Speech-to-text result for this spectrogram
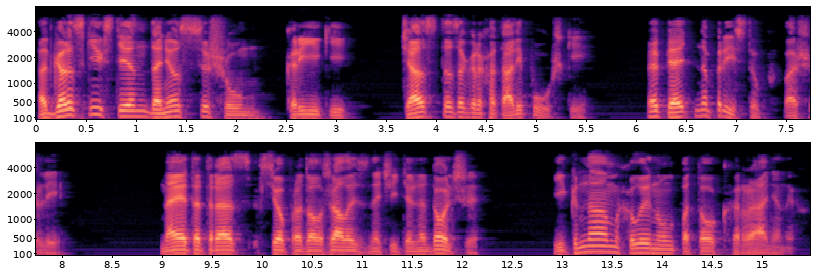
От городских стен донесся шум, крики, часто загрохотали пушки. Опять на приступ пошли. На этот раз все продолжалось значительно дольше, и к нам хлынул поток раненых.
